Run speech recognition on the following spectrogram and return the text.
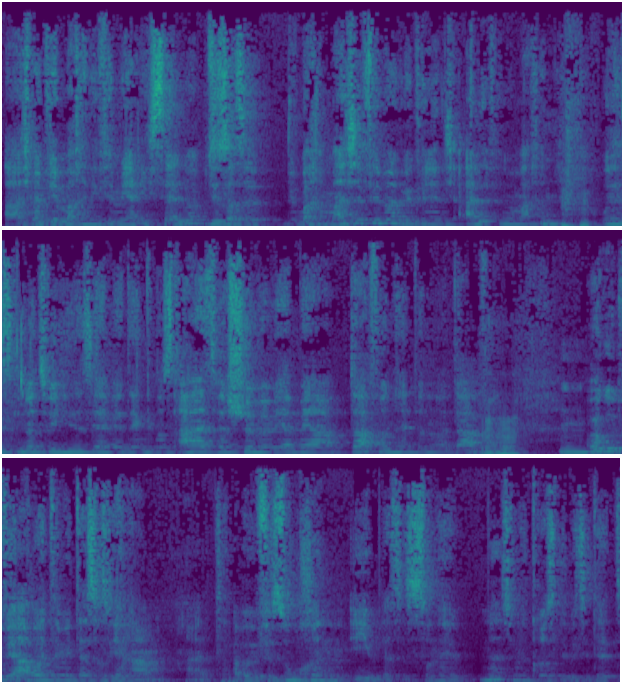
ah, ich meine, wir machen die Filme ja nicht selber, beziehungsweise wir machen manche Filme, wir können ja nicht alle Filme machen. und es gibt natürlich jedes Jahr, wir denken uns, ah, es wäre schön, wenn wir mehr davon hätten oder davon. Mhm. Aber gut, wir arbeiten mit das, was wir haben halt. Aber wir versuchen eben, das ist so eine, ne, so eine größere Diversität.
